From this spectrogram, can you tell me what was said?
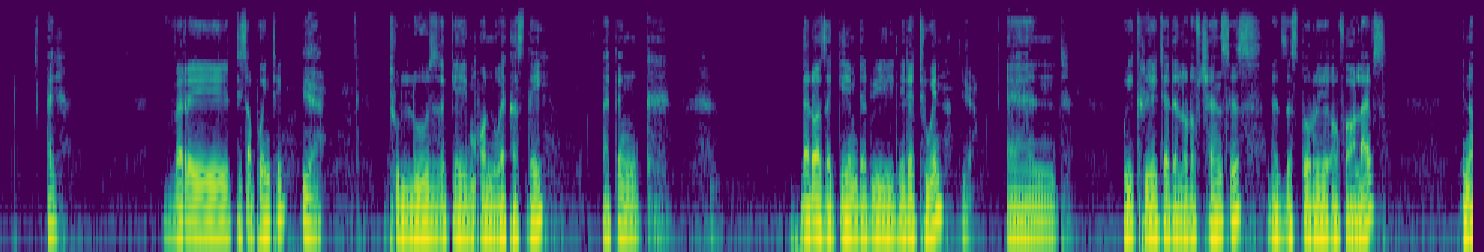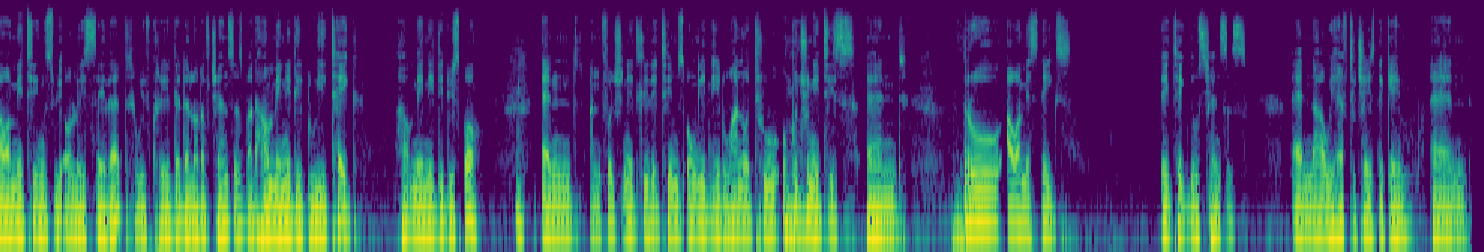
Ay, very disappointing Yeah. to lose the game on Workers' Day. I think that was a game that we needed to win, Yeah. and we created a lot of chances. That's the story of our lives. In our meetings, we always say that we've created a lot of chances, but how many did we take? How many did we score? Hmm. And unfortunately, the teams only need one or two hmm. opportunities. And through our mistakes, they take those chances. And now we have to chase the game. And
